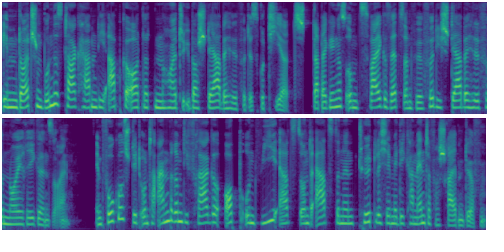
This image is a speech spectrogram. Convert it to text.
Im Deutschen Bundestag haben die Abgeordneten heute über Sterbehilfe diskutiert. Dabei ging es um zwei Gesetzentwürfe, die Sterbehilfe neu regeln sollen. Im Fokus steht unter anderem die Frage, ob und wie Ärzte und Ärztinnen tödliche Medikamente verschreiben dürfen.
